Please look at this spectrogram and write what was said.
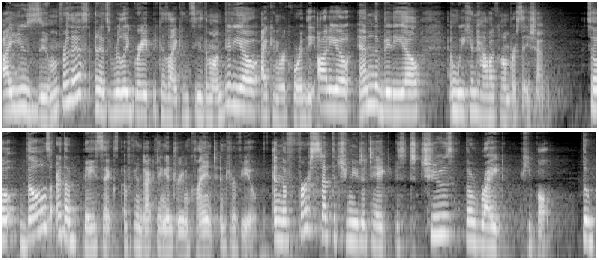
I use Zoom for this, and it's really great because I can see them on video, I can record the audio and the video, and we can have a conversation. So, those are the basics of conducting a dream client interview. And the first step that you need to take is to choose the right people. The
